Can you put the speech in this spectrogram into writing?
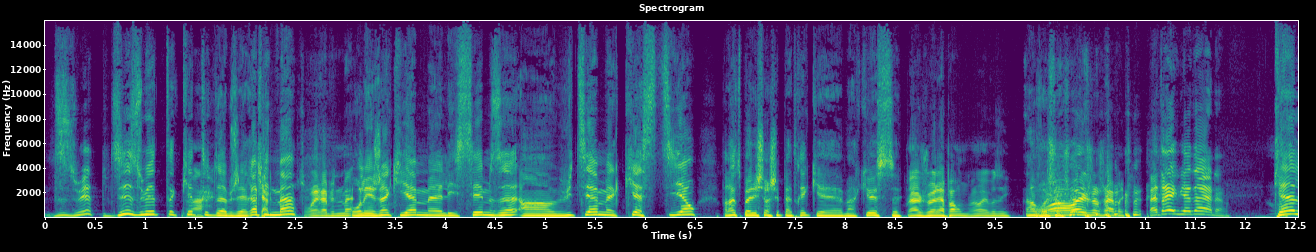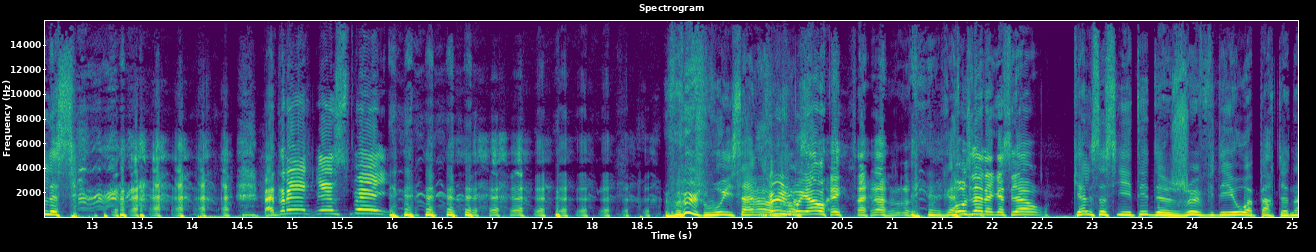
18? 18 kits Ah, d'objets. Rapidement, 14. Ouais, rapidement. pour les gens qui aiment euh, les Sims, euh, en huitième question, pendant que tu peux aller chercher Patrick, euh, Marcus, Ah, je vais répondre. Ah, ouais, vas-y. Ah, on va Ouais, chercher. Je. Patrick, viens là. quel... Patrick, viens paye. veut jouer, ça Je veux jouer, ah ouais, ça arrangera. Pose-la la question. Quelle société de jeux vidéo appartenant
